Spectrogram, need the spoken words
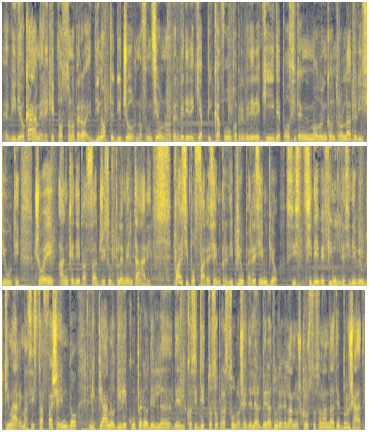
eh, videocamere che possono però di notte e di giorno funzionano per vedere chi appicca fuoco, per vedere chi deposita in modo incontrollato i rifiuti, cioè anche dei passaggi supplementari. Poi si può fare sempre di più, per esempio si, si deve finire, si deve ultimare, ma si sta facendo il piano di recupero del, del cosiddetto soprassuolo, cioè delle alberature che l'anno scorso sono andate bruciate.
